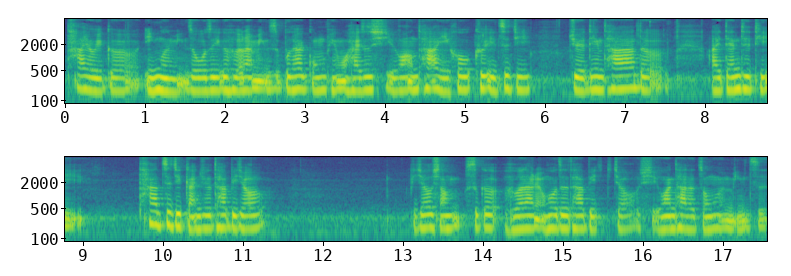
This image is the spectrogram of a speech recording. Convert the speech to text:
他有一个英文名字或者一个荷兰名字不太公平。我还是希望他以后可以自己决定他的 identity。他自己感觉他比较比较像是个荷兰人，或者他比较喜欢他的中文名字，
